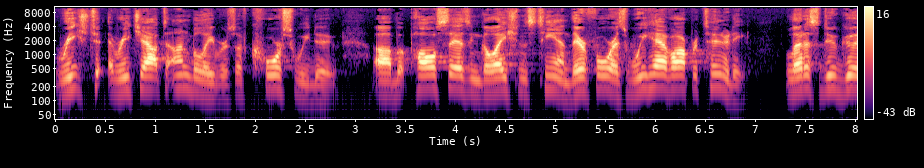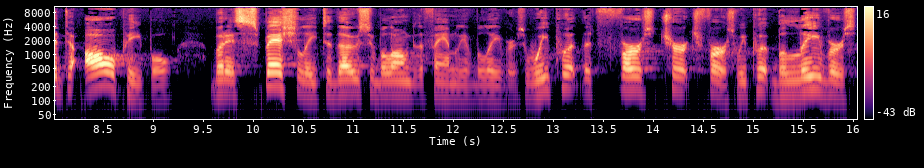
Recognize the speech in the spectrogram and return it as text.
reach, to, reach out to unbelievers. Of course we do. Uh, but Paul says in Galatians 10, therefore, as we have opportunity, let us do good to all people, but especially to those who belong to the family of believers. We put the first church first. We put believers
